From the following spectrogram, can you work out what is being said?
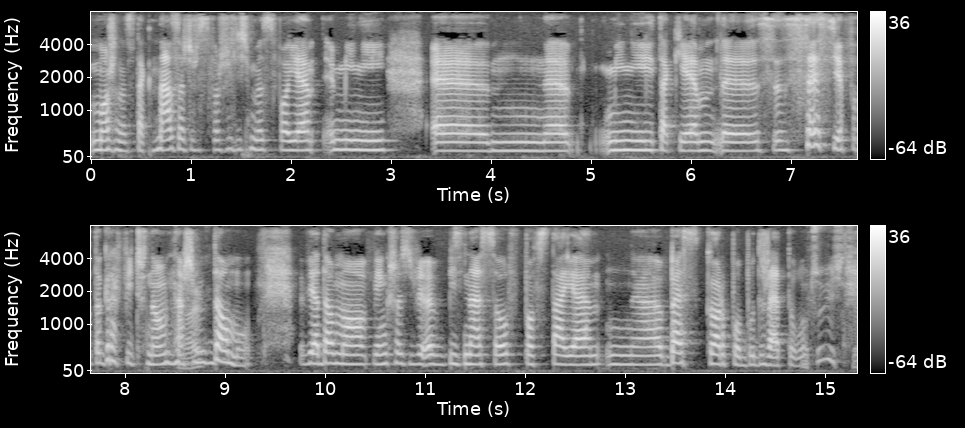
można to tak nazwać, że stworzyliśmy swoje mini, mini takie sesję fotograficzną w naszym tak. domu. Wiadomo, większość biznesów powstaje bez korpo budżetu. Oczywiście.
